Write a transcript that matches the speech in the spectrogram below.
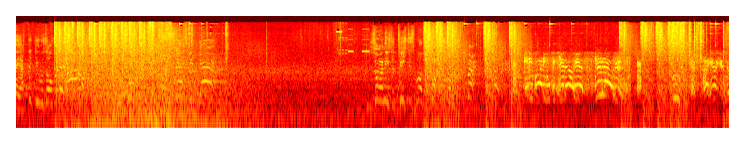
Hey, I think he was over there. Someone needs to teach this motherfucker some respect. Anybody who can get out here, get out here! I hear you,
